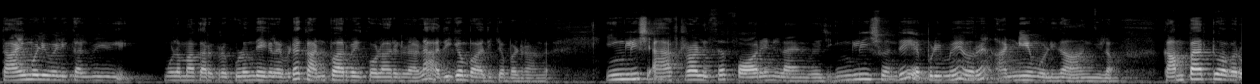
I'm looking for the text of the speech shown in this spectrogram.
தாய்மொழி வழி கல்வி மூலமாக கற்கிற குழந்தைகளை விட கண் பார்வை கோளாறுகளால் அதிகம் பாதிக்கப்படுறாங்க. English after all is a foreign language English வந்து எப்படியுமே ஒரு அந்நிய மொழி தான் ஆங்கிலம். Compare to our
